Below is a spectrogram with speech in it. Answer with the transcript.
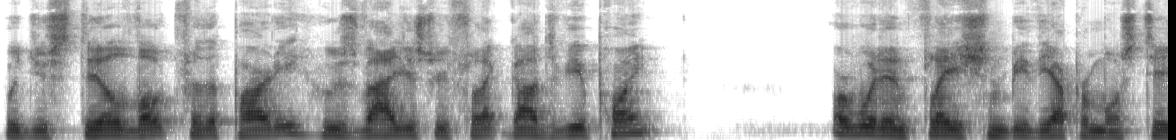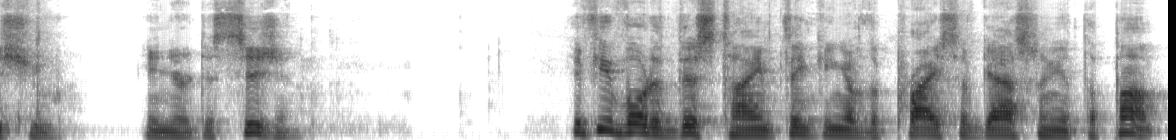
Would you still vote for the party whose values reflect God's viewpoint? Or would inflation be the uppermost issue in your decision? If you voted this time thinking of the price of gasoline at the pump,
